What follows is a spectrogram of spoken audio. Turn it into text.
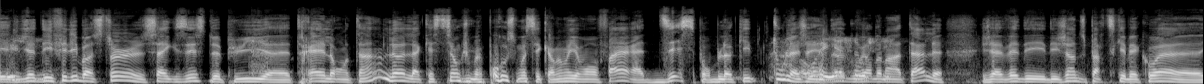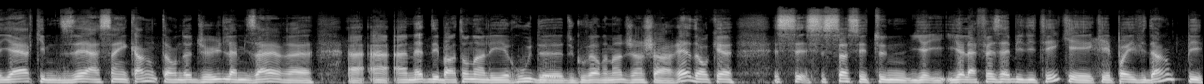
Il y a des filibusters, ça existe depuis euh, très longtemps. Là, la question que je me pose, moi, c'est comment ils vont faire à 10 pour bloquer tout Ouais, il y a l'agenda ça gouvernemental. J'avais des, des gens du Parti québécois euh, hier qui me disaient à 50, on a déjà eu de la misère euh, à, à- à mettre des bâtons dans les roues de- du gouvernement de Jean Charest. Donc, c'est ça, c'est une, il y a, il y a la faisabilité qui est, qui est pas évidente. Puis,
